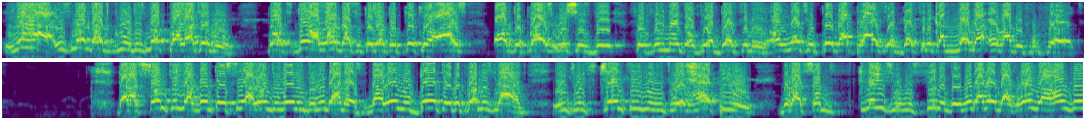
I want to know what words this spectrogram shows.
Yeah, it's not that good, it's not palatable. But don't allow that situation to take your eyes off the price which is the fulfillment of your destiny. Unless you pay that price, your destiny can never ever be fulfilled. There are something you are going to see along the way in the wilderness that when you get to the promised land, it will strengthen you, it will help you. There are some things you will see in the wilderness that when you are hungry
